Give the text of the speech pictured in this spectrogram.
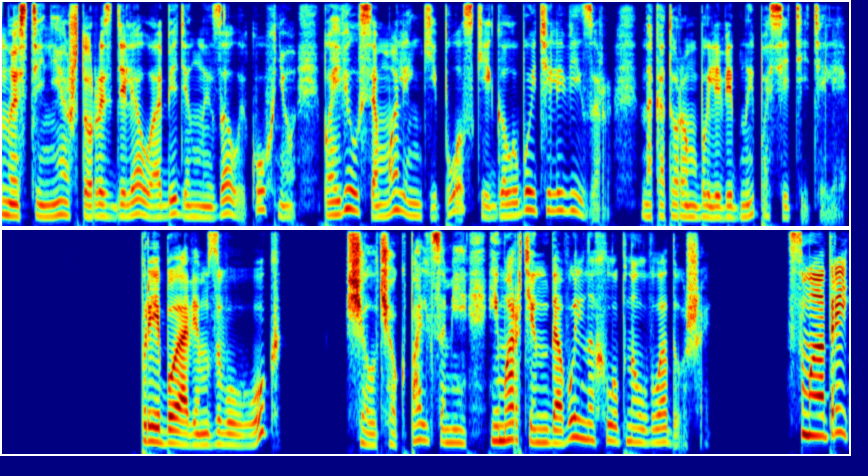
На стене, что разделяла обеденный зал и кухню, появился маленький плоский голубой телевизор, на котором были видны посетители. «Прибавим звук!» Щелчок пальцами, и Мартин довольно хлопнул в ладоши. «Смотри!»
